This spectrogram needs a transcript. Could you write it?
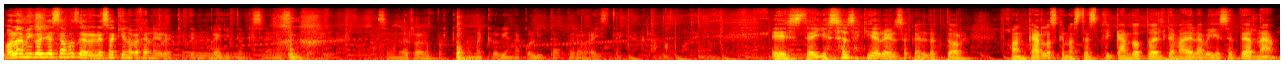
Hola amigos, ya estamos de regreso aquí en la oveja negra. Aquí tengo un gallito que se me, se me ve raro porque no me quedó bien la colita, pero ahí está, ya me lo acomodé. Este, ya estamos aquí de regreso con el doctor Juan Carlos que nos está explicando todo el tema de la belleza eterna.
